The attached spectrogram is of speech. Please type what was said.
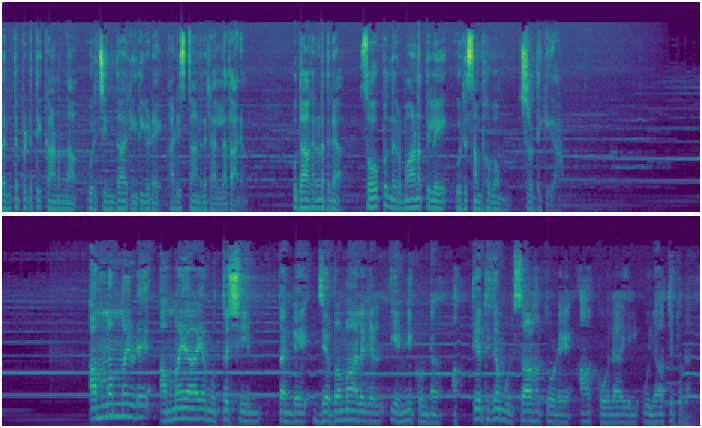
ബന്ധപ്പെടുത്തി കാണുന്ന ഒരു ചിന്താരീതിയുടെ അടിസ്ഥാനത്തിലല്ല താനും ഉദാഹരണത്തിന് സോപ്പ് നിർമ്മാണത്തിലെ ഒരു സംഭവം ശ്രദ്ധിക്കുക. അമ്മമ്മയുടെ അമ്മയായ മുത്തശ്ശിയും തന്റെ ജപമാലകൾ എണ്ണിക്കൊണ്ട് അത്യധികം ഉത്സാഹത്തോടെ ആ കോലായിൽ ഉലാത്തി തുടങ്ങി.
